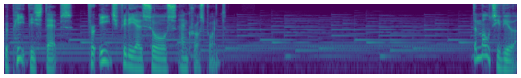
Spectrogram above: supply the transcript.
Repeat these steps for each video source and crosspoint. The multi-viewer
